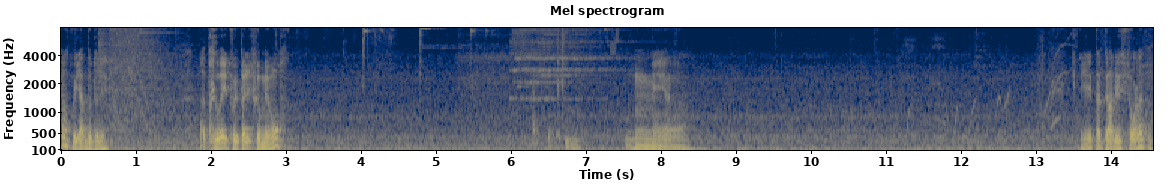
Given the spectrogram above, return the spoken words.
Tu vois quoi il a abandonné A priori il pouvait pas détruire mes montres. Mais euh... Il avait pas perdu ce tour là quoi.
